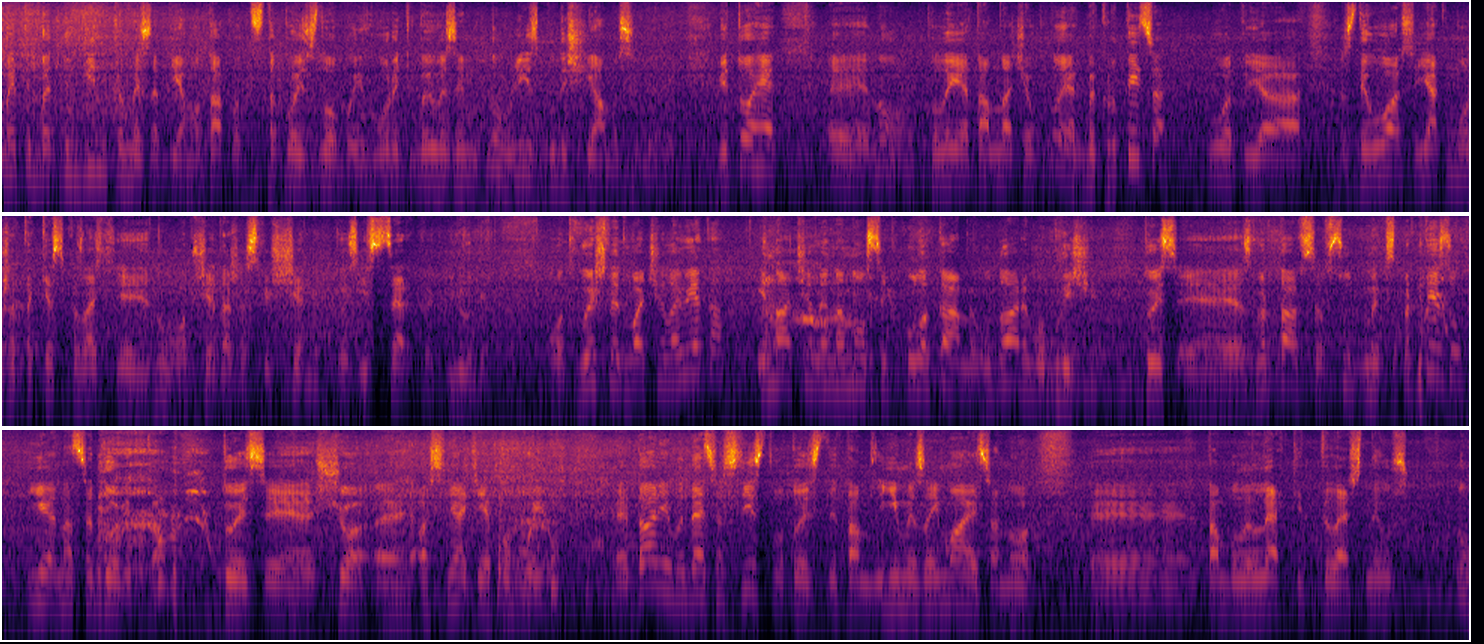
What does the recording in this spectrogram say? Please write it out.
ми тебе дубінками заб'ємо, так от з такою злобою. І говорить, вивеземо, ну, ліс будеш яму собі рити. Відтоді, е, ну, коли я там почав ну, якби крутитися, от, я здивувався, як може таке сказати, е, ну, взагалі навіть священник, тобто із церкви люди. От, вийшли два чоловіка і почали наносити кулаками удари в обличчя. Тобто е, звертався в суд експертизу, є на це довідка, тобто, е, що е, осняття побоїв. Е, Далі ведеться слідство, тобто там їми займаються, але там були легкі тілесні ну,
